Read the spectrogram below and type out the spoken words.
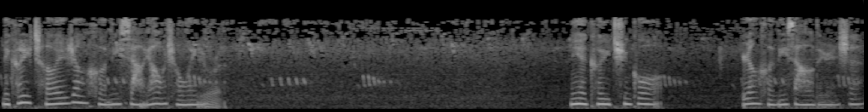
你可以成为任何你想要成为的人，你也可以去过任何你想要的人生。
